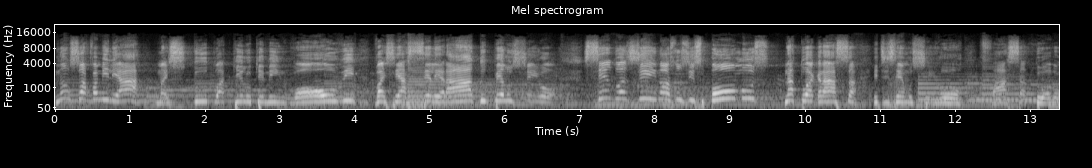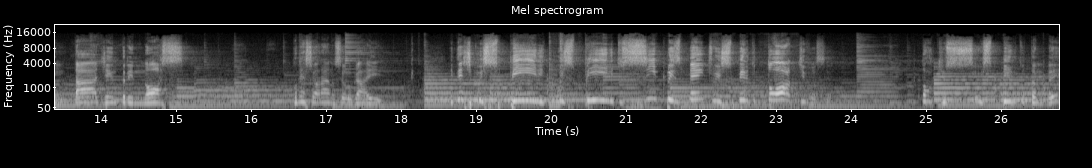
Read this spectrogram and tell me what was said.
não só familiar, mas tudo aquilo que me envolve vai ser acelerado pelo Senhor. Sendo assim, nós nos expomos na tua graça e dizemos: Senhor, faça a tua vontade entre nós. Comece a orar no seu lugar aí. E deixe que o Espírito, o Espírito, simplesmente o Espírito toque você. Toque o seu espírito também.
